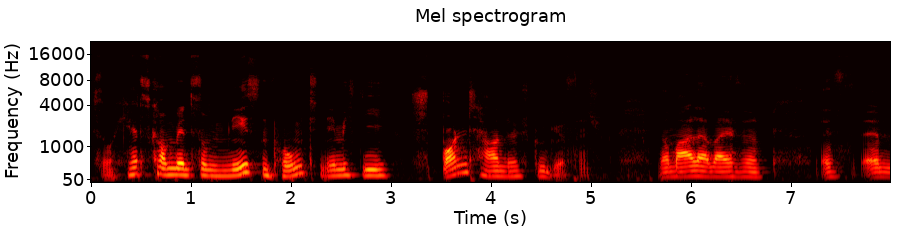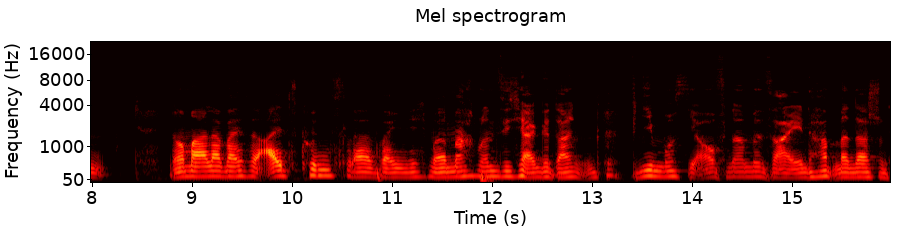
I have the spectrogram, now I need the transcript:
So, jetzt kommen wir zum nächsten Punkt, nämlich die spontane Studio-Session. Normalerweise ist ähm, normalerweise als Künstler, sage ich mal, macht man sich ja Gedanken, wie muss die Aufnahme sein? Hat man da schon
